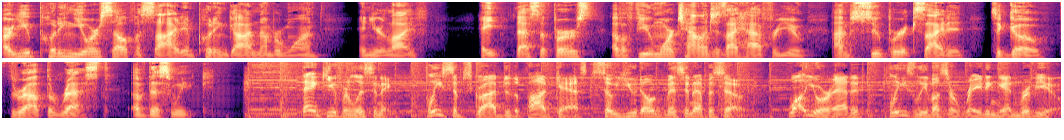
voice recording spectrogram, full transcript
Are you putting yourself aside and putting God number one in your life? Hey, that's the first of a few more challenges I have for you. I'm super excited to go throughout the rest of this week. Thank you for listening please subscribe to the podcast so you don't miss an episode. While you're at it, please leave us a rating and review.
